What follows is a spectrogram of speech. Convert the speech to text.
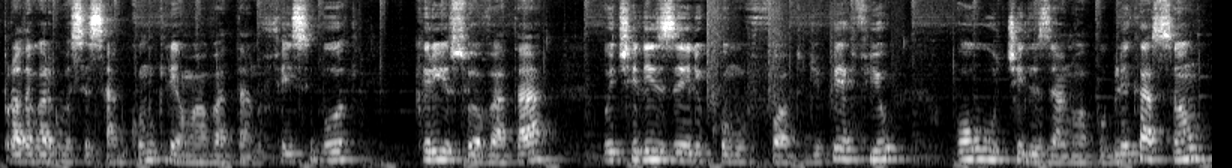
Pronto, agora que você sabe como criar um avatar no Facebook, crie o seu avatar, utilize ele como foto de perfil ou utilizar numa publicação,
